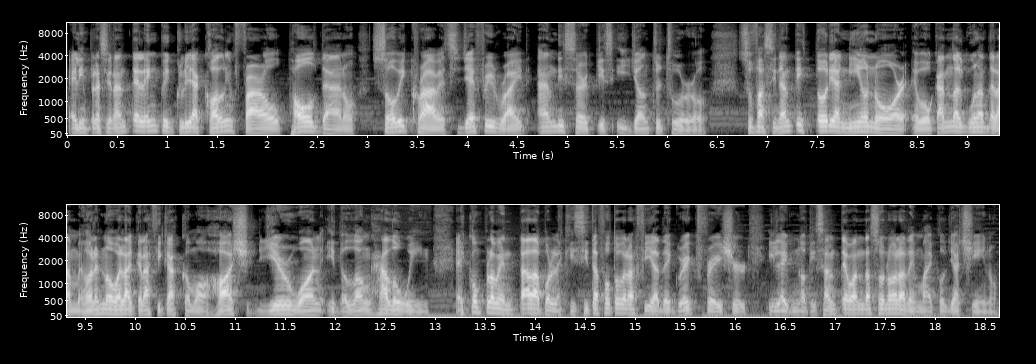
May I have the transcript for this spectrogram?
el impresionante elenco incluye a Colin Farrell, Paul Dano, Zoe Kravitz, Jeffrey Wright, Andy Serkis y John Turturro. Su fascinante historia neo-noir, evocando algunas de las mejores novelas gráficas como Hush, Year One y The Long Halloween, es complementada por la exquisita fotografía de Greg Fraser y la hipnotizante banda sonora de Michael Giacchino.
